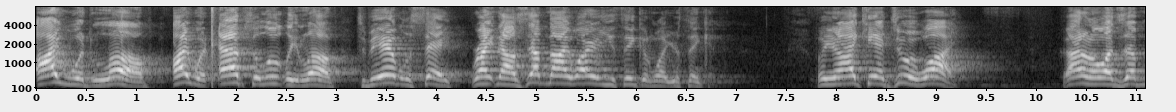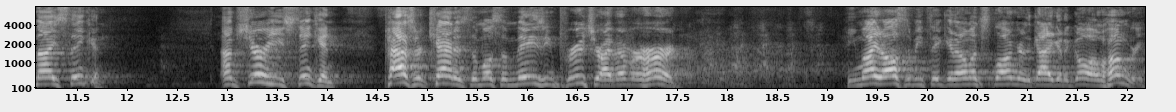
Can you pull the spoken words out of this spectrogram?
I would love, I would absolutely love to be able to say right now, Zebnai, why are you thinking what you're thinking? But you know, I can't do it. Why? I don't know what Zebnai's thinking. I'm sure he's thinking, Pastor Ken is the most amazing preacher I've ever heard. He might also be thinking, how much longer is the guy going to go? I'm hungry.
